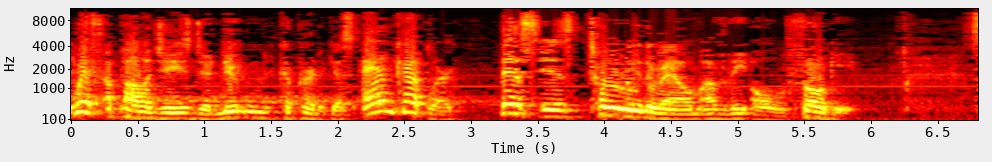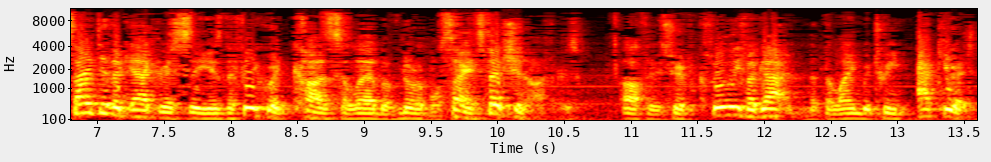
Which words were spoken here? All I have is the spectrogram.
With apologies to Newton, Copernicus, and Kepler, this is totally the realm of the old fogey. Scientific accuracy is the frequent cause celeb of notable science fiction authors. Authors who have clearly forgotten that the line between accurate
